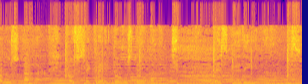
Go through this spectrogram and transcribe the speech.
A buscar los secretos de las despedidas.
